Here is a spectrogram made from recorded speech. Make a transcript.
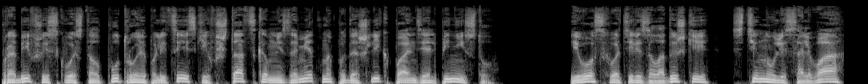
Пробившись сквозь толпу, трое полицейских в штатском незаметно подошли к панде-альпинисту. Его схватили за лодыжки, стянули со льва,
